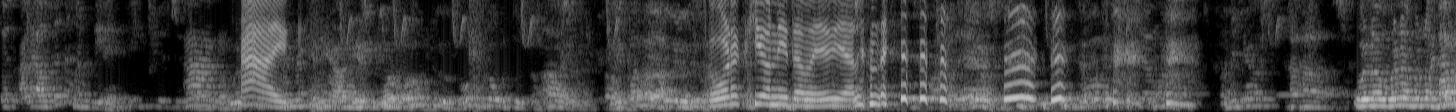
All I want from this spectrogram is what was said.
તો કાલે આવશે ને મંદિરે? હા ઓળખ્યો નહીં તમે એવી હાલ ને ઓલા ઓલા બધા બાર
